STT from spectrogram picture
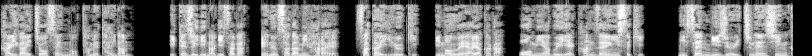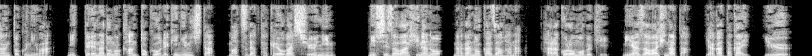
海外挑戦のため対談。池尻渚が N 相模原へ、坂井祐希、井上彩香が大宮 V へ完全移籍。2021年新監督には、日テレなどの監督を歴任した松田武雄が就任。西沢ひなの、長野風花、原衣吹、宮沢ひなた、八形海、優、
